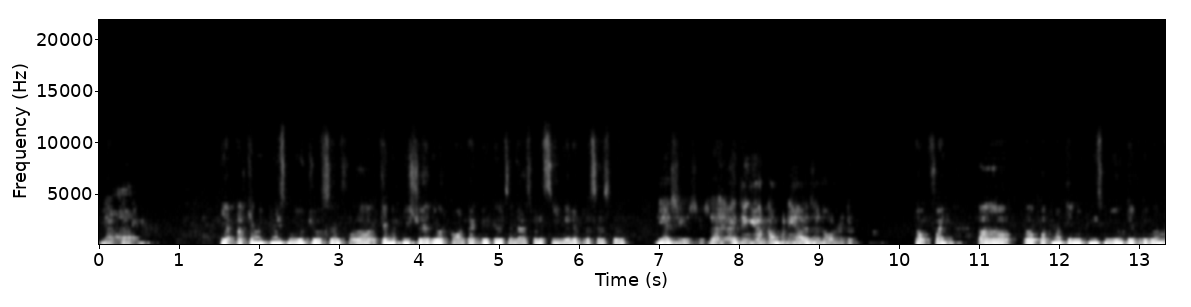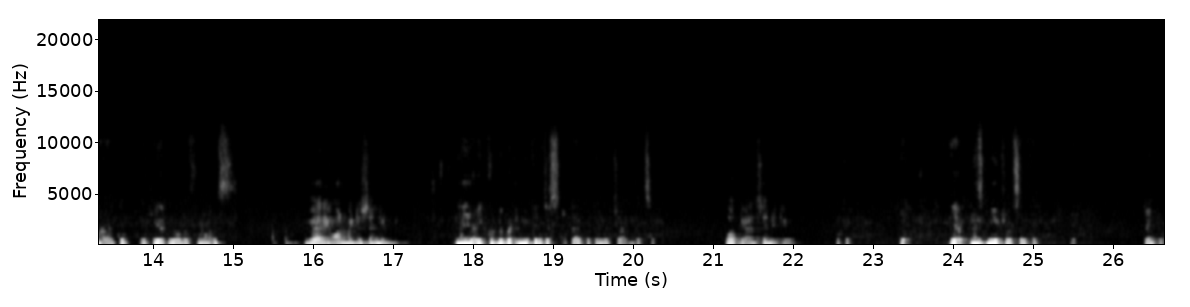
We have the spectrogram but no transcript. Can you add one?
Yeah, continue. Yeah, uh, can you please mute yourself? Uh, can you please share your contact details and as well as email address as well? Yes, yes, yes. I, I think your company has it already. Oh, fine. Uh, uh, Padma, can you please mute everyone? I could hear a lot of noise. Where you want me to send it? Yeah, yeah, it could be better. You can just type it in the chat. That's it. Okay, I'll send it to you. Okay. Yeah. Yeah, please mute yourself. Thank you.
